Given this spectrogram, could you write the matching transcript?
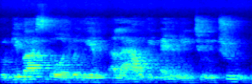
Forgive us, Lord, when we allowed the enemy to intrude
